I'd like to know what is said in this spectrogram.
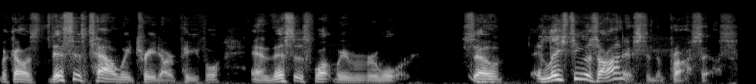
because this is how we treat our people and this is what we reward. So mm-hmm. at least he was honest in the process.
